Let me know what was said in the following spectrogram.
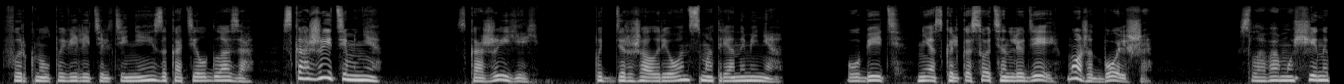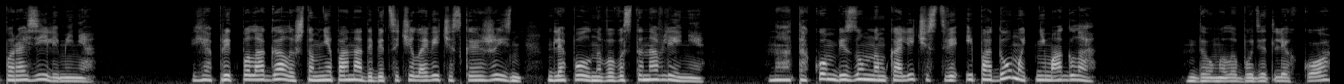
фыркнул повелитель теней и закатил глаза. «Скажите мне!» «Скажи ей», — поддержал Рион, смотря на меня. «Убить несколько сотен людей, может, больше». Слова мужчины поразили меня — я предполагала, что мне понадобится человеческая жизнь для полного восстановления, но о таком безумном количестве и подумать не могла. «Думала, будет легко»,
